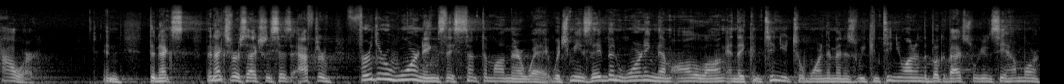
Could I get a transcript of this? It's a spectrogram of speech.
power. And the next, the next verse actually says, after further warnings, they sent them on their way, which means they've been warning them all along, and they continue to warn them. And as we continue on in the book of Acts, we're going to see how more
